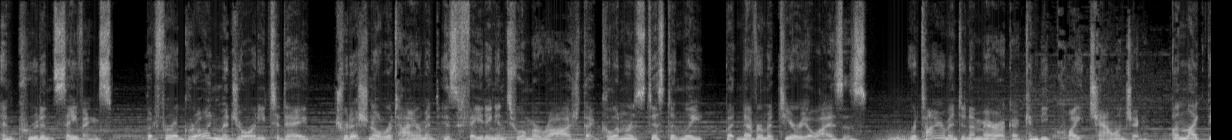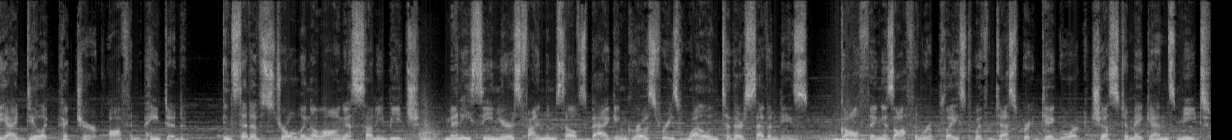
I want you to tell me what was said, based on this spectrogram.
and prudent savings. But for a growing majority today, traditional retirement is fading into a mirage that glimmers distantly but never materializes. Retirement in America can be quite challenging, unlike the idyllic picture often painted. Instead of strolling along a sunny beach, many seniors find themselves bagging groceries well into their 70s. Golfing is often replaced with desperate gig work just to make ends meet.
